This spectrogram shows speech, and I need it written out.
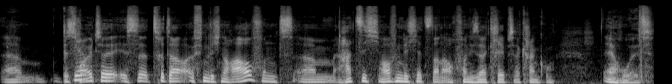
Ähm, bis ja. heute ist, äh, tritt er öffentlich noch auf und ähm, hat sich hoffentlich jetzt dann auch von dieser Krebserkrankung erholt.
